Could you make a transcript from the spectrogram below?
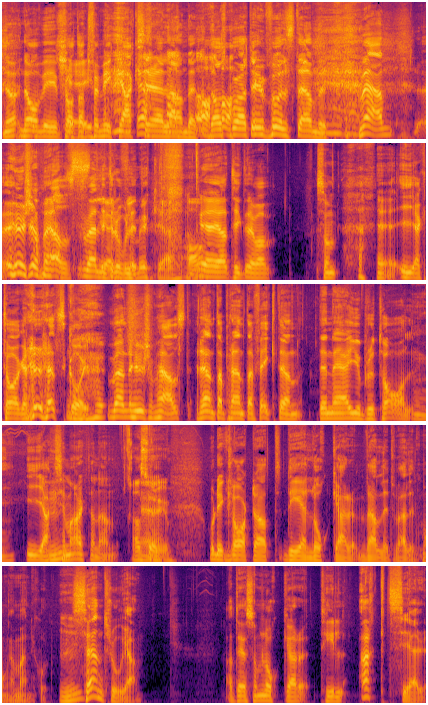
nu, nu har vi okay. pratat för mycket aktier i det här landet. Det har spårat ur fullständigt. Men hur som helst, väldigt roligt. Mycket, ja. Eh, jag tyckte det var som eh, iakttagare rätt skoj. Men hur som helst, ränta på ränta-effekten, den är ju brutal mm. i mm. aktiemarknaden. Mm. Ja, eh, och det är klart att det lockar väldigt, väldigt många människor. Mm. Sen tror jag att det som lockar till aktier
